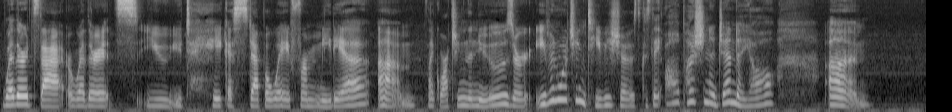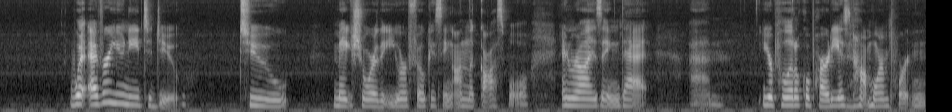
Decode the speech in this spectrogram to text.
whether it's that or whether it's you you take a step away from media, um, like watching the news or even watching TV shows, because they all push an agenda, y'all. Um, whatever you need to do to make sure that you are focusing on the gospel and realizing that um, your political party is not more important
